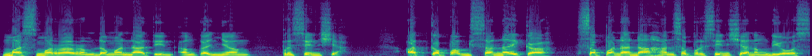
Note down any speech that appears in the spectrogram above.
mas mararamdaman natin ang Kanyang presensya. At kapag sanay ka sa pananahan sa presensya ng Diyos,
